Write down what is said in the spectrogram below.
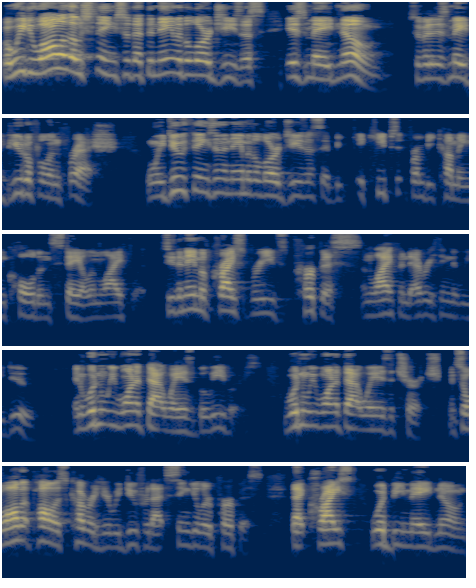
But we do all of those things so that the name of the Lord Jesus is made known, so that it is made beautiful and fresh. When we do things in the name of the Lord Jesus, it, be, it keeps it from becoming cold and stale and lifeless. See, the name of Christ breathes purpose and life into everything that we do. And wouldn't we want it that way as believers? Wouldn't we want it that way as a church? And so all that Paul has covered here, we do for that singular purpose, that Christ would be made known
